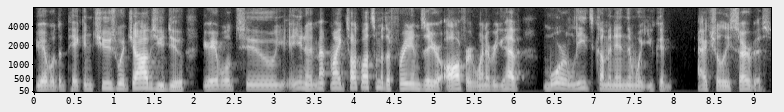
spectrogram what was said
You're able to pick and choose what jobs you do. You're able to you know mike talk about some of the freedoms that you're offered whenever you have more leads coming in than what you could actually service.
